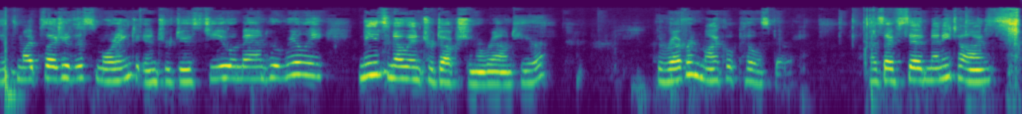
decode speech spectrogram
It's my pleasure this morning to introduce to you a man who really needs no introduction around here the Reverend Michael Pillsbury. As I've said many times,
